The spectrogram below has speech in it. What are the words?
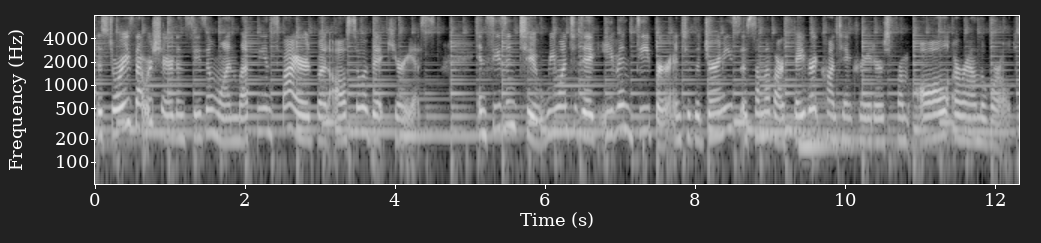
The stories that were shared in season one left me inspired, but also a bit curious. In season two, we want to dig even deeper into the journeys of some of our favorite content creators from all around the world.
